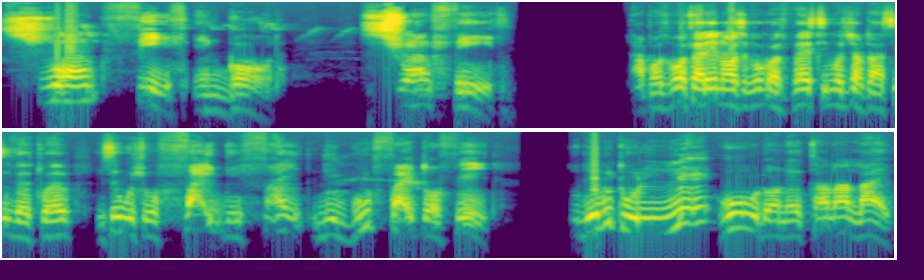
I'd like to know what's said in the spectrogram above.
strong faith in God. Strong faith. Apostle Paul telling us in the book of First Timothy chapter 6, verse 12, he said we should fight the fight, the good fight of faith, to be able to lay hold on eternal life,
